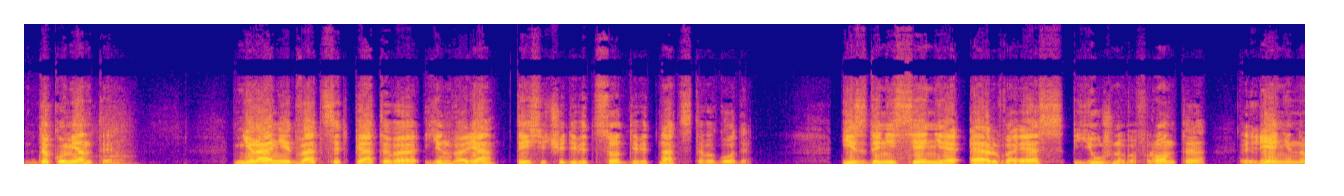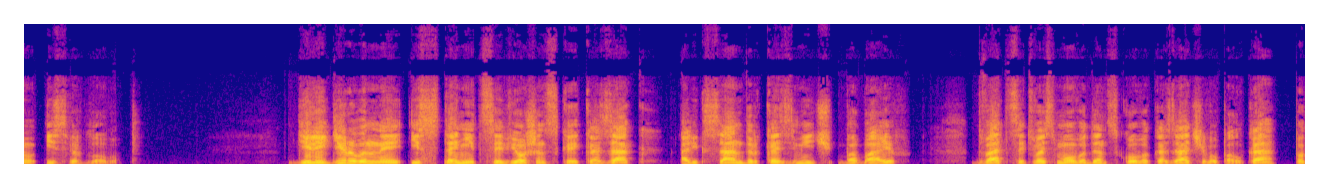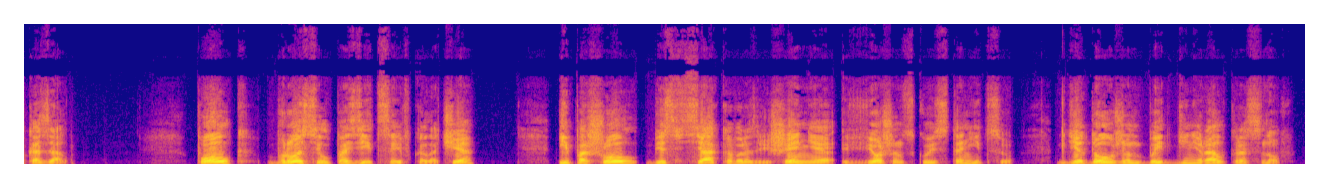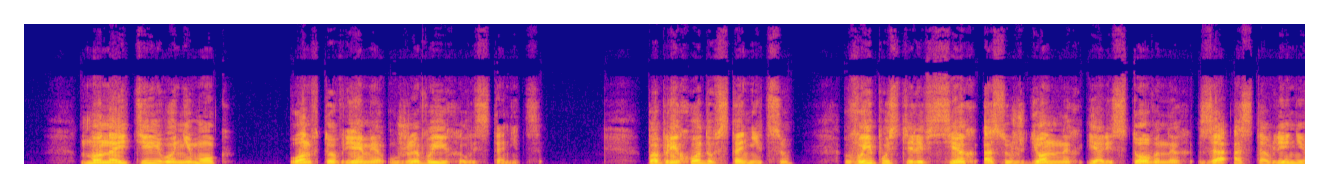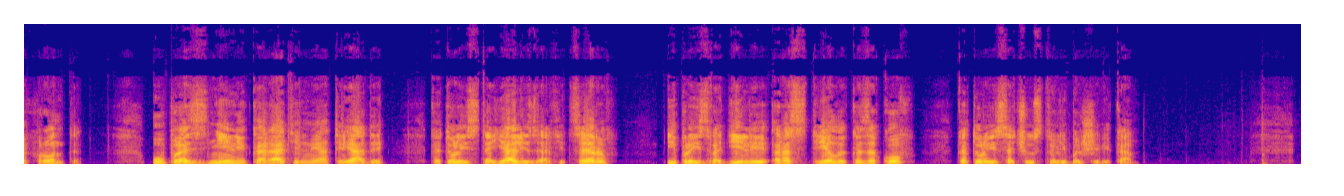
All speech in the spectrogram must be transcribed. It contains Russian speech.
Документы. Не ранее 25 января 1919 года из донесения РВС Южного фронта Ленину и Свердлову. Делегированный из станицы Вешенской казак Александр Казмич Бабаев 28-го Донского казачьего полка показал. Полк бросил позиции в Калаче и пошел без всякого разрешения в Вешенскую станицу, где должен быть генерал Краснов. Но найти его не мог. Он в то время уже выехал из станицы. По приходу в станицу выпустили всех осужденных и арестованных за оставление фронта. Упразднили карательные отряды, которые стояли за офицеров и производили расстрелы казаков, которые сочувствовали большевикам.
